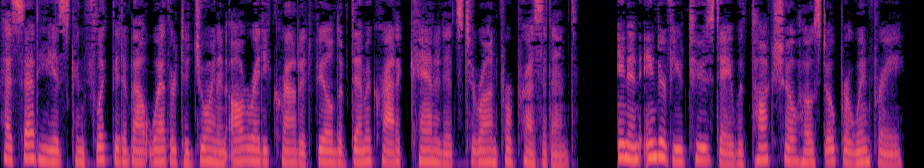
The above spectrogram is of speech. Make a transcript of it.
has said he is conflicted about whether to join an already crowded field of Democratic candidates to run for president. In an interview Tuesday with talk show host Oprah Winfrey,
